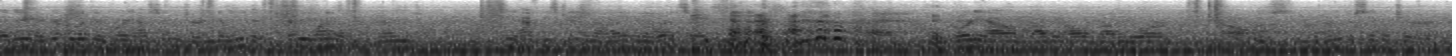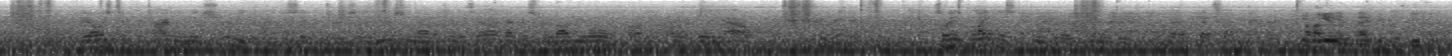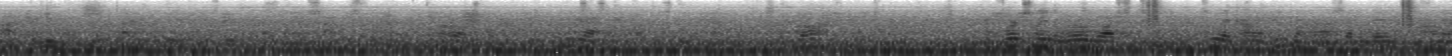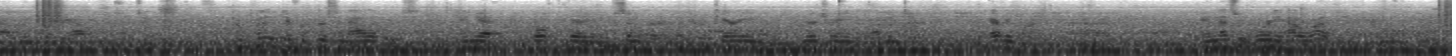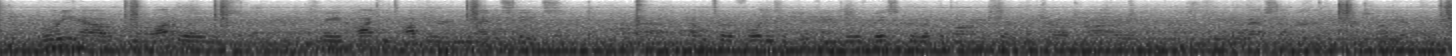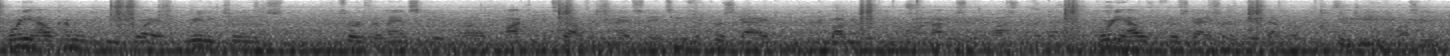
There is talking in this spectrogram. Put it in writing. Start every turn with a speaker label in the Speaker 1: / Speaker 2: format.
Speaker 1: the other day, but if you ever look at Gordie Howe's signature, you can read it. Every one of them. You know, you, you see half these kids in LA, you know what it says. uh, Gordie Howe and Bobby Hull and Bobby Orr, always you could read their signature. They always took the time to make sure you could read the signature. So years from now, the kid would say, "Oh, I got this from Bobby Orr, Bobby Hull, and Gordie Howe." You could read it. So his politeness to people, you know, that, that's something very, very
Speaker 2: How about
Speaker 3: You-
Speaker 2: the impact it was even on you retired from the United States Science?
Speaker 1: Oh, yeah. Well, unfortunately, the world lost two, iconic people in the last seven days. Muhammad Ali and Gordie Howe. Completely different personalities, and yet both very similar. in that They were caring and nurturing and loving to everyone. Uh, and that's what Gordie Howe was. Gordie Howe, in a lot of ways, made hockey popular in the United States. Up the 40s and 50s, it was basically what the belonged with sort of Montreal, Toronto, the west British Columbia. Gordie Howe coming to Detroit really changed sort of the landscape of hockey itself in the United States. He was the first guy, and Bobby Lee, obviously in Boston, but Gordie Howe was the first guy to sort of pave that road.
